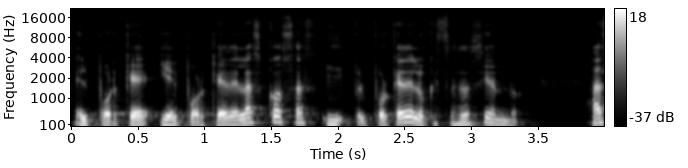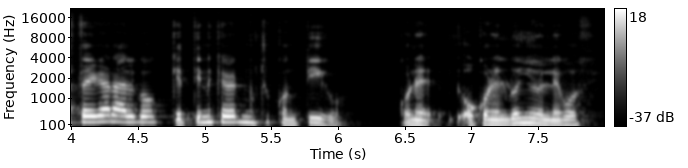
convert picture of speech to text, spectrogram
el por qué y el por qué de las cosas y el por qué de lo que estás haciendo. Hasta llegar a algo que tiene que ver mucho contigo con o con el dueño del negocio.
